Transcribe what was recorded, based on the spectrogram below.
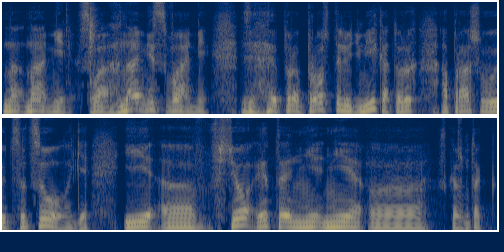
нами, с нами с вами, просто людьми, которых опрашивают социологи. И э, все это не, не э, скажем так,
